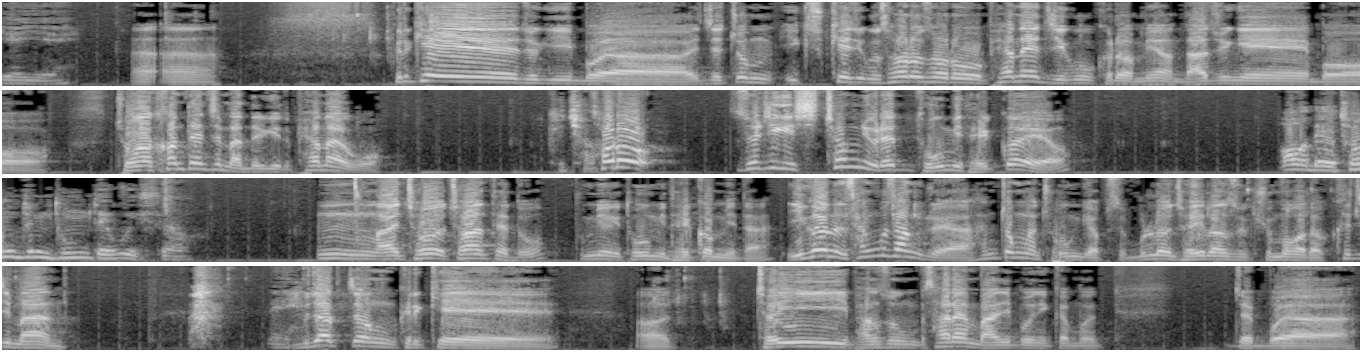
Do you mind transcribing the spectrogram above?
예, 예. 어, 어. 그렇게 저기 뭐야 이제 좀 익숙해지고 서로 서로 편해지고 그러면 나중에 뭐 종합 컨텐츠 만들기도 편하고 그쵸. 서로 솔직히 시청률에도 도움이 될 거예요. 어, 네, 전 좀 도움되고 있어요. 음, 아니 저 저한테도 분명히 도움이 될 겁니다. 이거는 상부상조야. 한쪽만 좋은 게 없어. 물론 저희 방송 규모가 더 크지만 네. 무작정 그렇게 어 저희 방송 사람 많이 보니까 뭐 이제 뭐야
